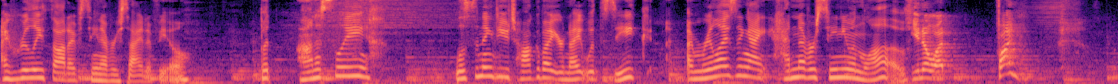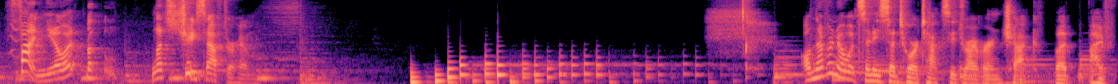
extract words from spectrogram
I really thought I've seen every side of you. But honestly, listening to you talk about your night with Zeke, I'm realizing I had never seen you in love. You know what? Fine. Fine, you know what? Let's chase after him. I'll never know what Sydney said to our taxi driver in Czech, but I've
